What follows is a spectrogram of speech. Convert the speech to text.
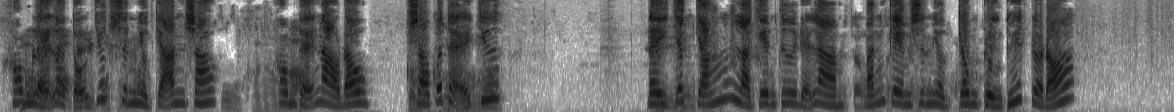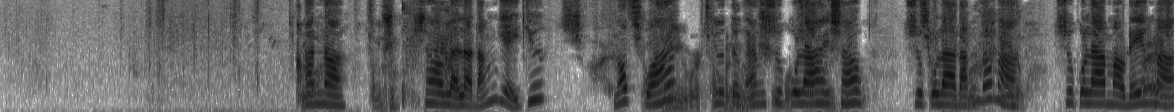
Không lẽ là tổ chức sinh nhật cho anh sao? Không thể nào đâu. Sao có thể chứ? Đây chắc chắn là kem tươi để làm bánh kem sinh nhật trong truyền thuyết rồi đó. Anh à, sao lại là đắng vậy chứ? Ngốc quá, chưa từng ăn sô-cô-la hay sao? Sô-cô-la đắng đó mà. Sô-cô-la màu đen mà.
